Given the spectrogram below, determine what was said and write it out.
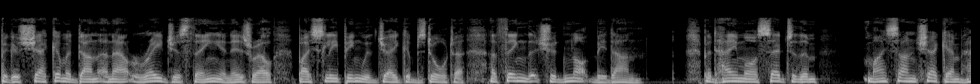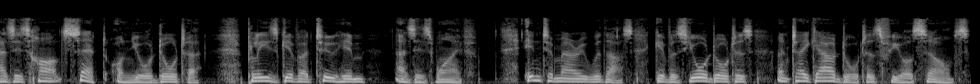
because Shechem had done an outrageous thing in Israel by sleeping with Jacob's daughter, a thing that should not be done. But Hamor said to them, My son Shechem has his heart set on your daughter. Please give her to him as his wife. Intermarry with us, give us your daughters, and take our daughters for yourselves.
